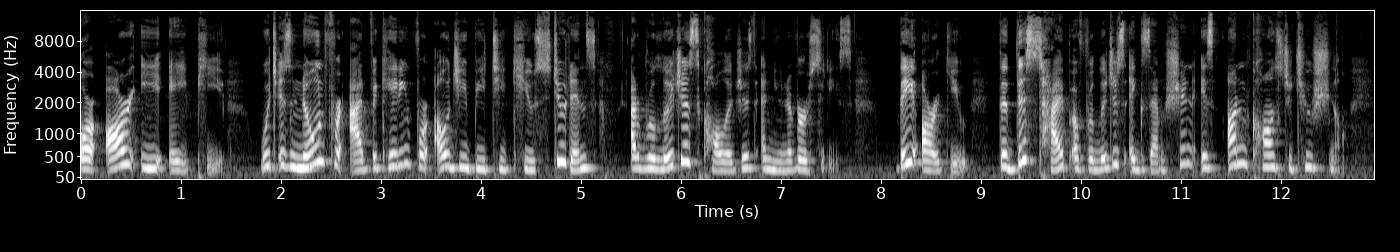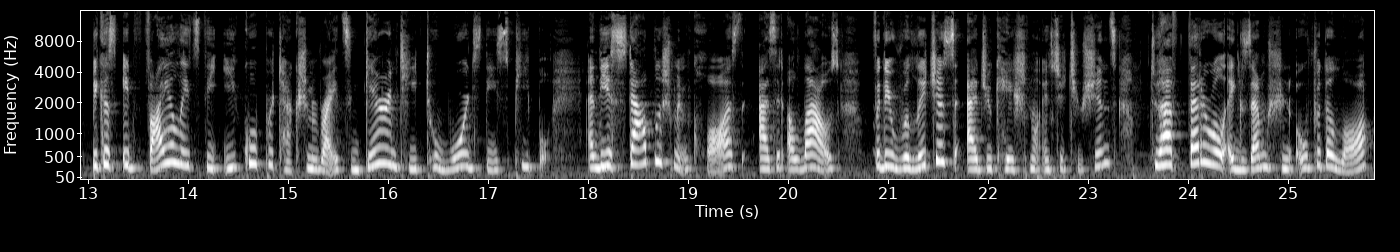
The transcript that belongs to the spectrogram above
or REAP, which is known for advocating for LGBTQ students at religious colleges and universities. They argue that this type of religious exemption is unconstitutional because it violates the equal protection rights guaranteed towards these people and the Establishment Clause as it allows for the religious educational institutions to have federal exemption over the law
